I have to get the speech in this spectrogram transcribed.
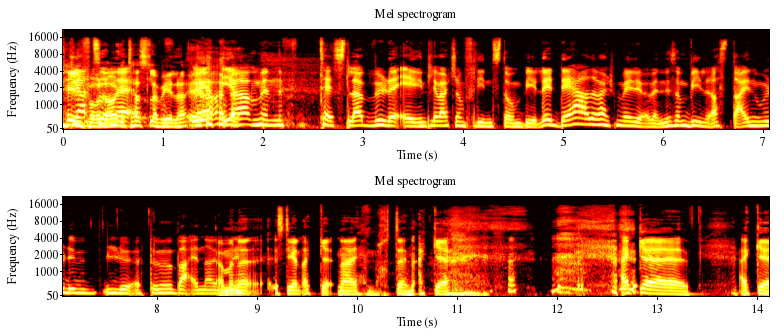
til for å lage Tesla-biler. Ja. ja, men Tesla burde egentlig vært sånn Flintstone-biler. Det hadde vært miljøvennlig. Som biler av stein hvor du løper med beina Ja, men eh, Stian er ikke Nei, Martin er ikke Er ikke, er ikke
